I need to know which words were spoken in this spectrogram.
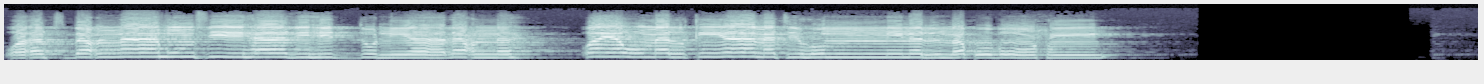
وأتبعناهم في هذه الدنيا لعنة ويوم القيامة هم من المقبوحين.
